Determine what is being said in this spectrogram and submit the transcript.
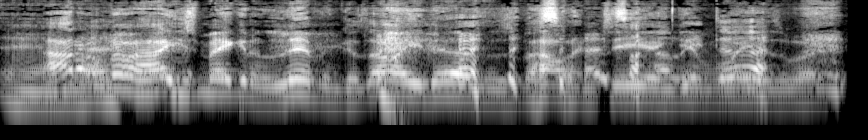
And I don't know how he's making a living because all he does is volunteer and give away does. his work.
